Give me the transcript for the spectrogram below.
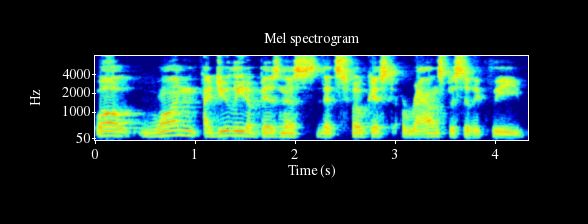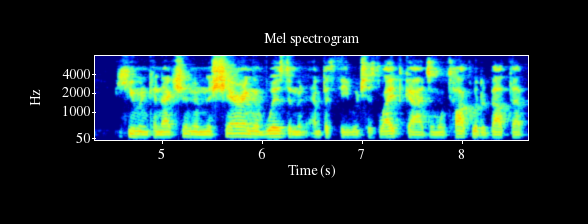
Well, one, I do lead a business that's focused around specifically human connection and the sharing of wisdom and empathy, which is life guides, and we'll talk a little about that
